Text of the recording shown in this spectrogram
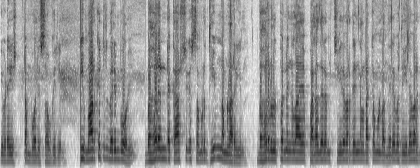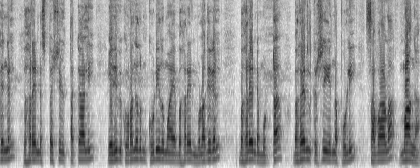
ഇവിടെ ഇഷ്ടം പോലെ സൗകര്യം. ഈ മാർക്കറ്റിൽ വരുമ്പോൾ ബഹ്റിന്റെ കാർഷിക സമൃദ്ധിയും നമ്മൾ അറിയും. ബഹ്റിൻ ഉൽപ്പന്നങ്ങളായ പലതരം ചീരവർഗങ്ങളടക്കമുള്ള നിരവധി ഇലവർഗങ്ങൾ ബഹ്റൈന്റെ സ്പെഷ്യൽ തക്കാളി എരിവ് കുറഞ്ഞതും കൂടിയതുമായ ബഹ്റൈൻ മുളകുകൾ ബഹ്റൈന്റെ മുട്ട ബഹ്റൈനിൽ കൃഷി ചെയ്യുന്ന പുളി സവാള മാങ്ങ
